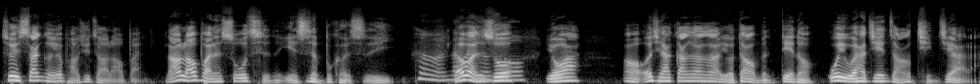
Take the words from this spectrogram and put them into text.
所以三个人又跑去找老板，然后老板的说辞呢也是很不可思议。嗯、老板说，有啊，哦，而且他刚刚啊有到我们店哦，我以为他今天早上请假了，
